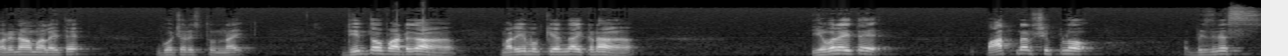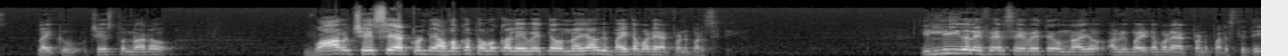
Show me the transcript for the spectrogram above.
పరిణామాలు అయితే గోచరిస్తున్నాయి. దీంతో పాటుగా మరీ ముఖ్యంగా ఇక్కడ ఎవరైతే పార్ట్నర్షిప్లో బిజినెస్ లైక్ చేస్తున్నారో వారు చేసే అటువంటి అవకతవకలు ఏవైతే ఉన్నాయో అవి బయటపడేటువంటి పరిస్థితి. ఇల్లీగల్ ఎఫైర్స్ ఏవైతే ఉన్నాయో అవి బయటపడేటువంటి పరిస్థితి.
